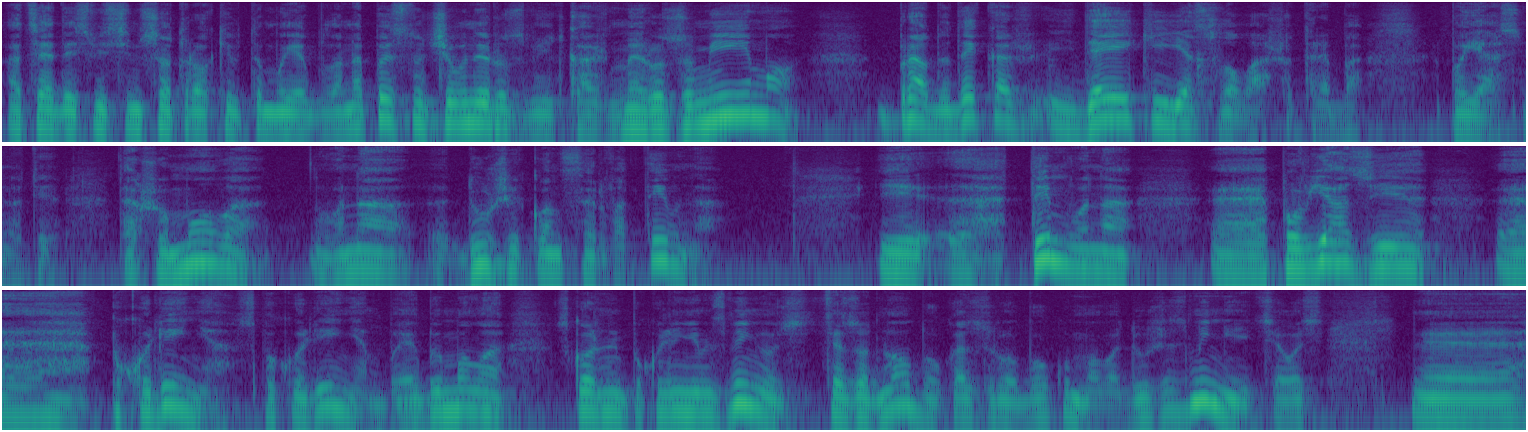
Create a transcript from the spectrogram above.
а це десь 800 років тому, як було написано, чи вони розуміють. Кажуть, ми розуміємо. Правда, де деякі є слова, що треба пояснювати. Так що мова, вона дуже консервативна. І е, тим вона пов'язує е, покоління з поколінням. Бо якби мова з кожним поколінням змінювалася, це з одного боку, а з другого боку мова дуже змінюється. Ось е,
